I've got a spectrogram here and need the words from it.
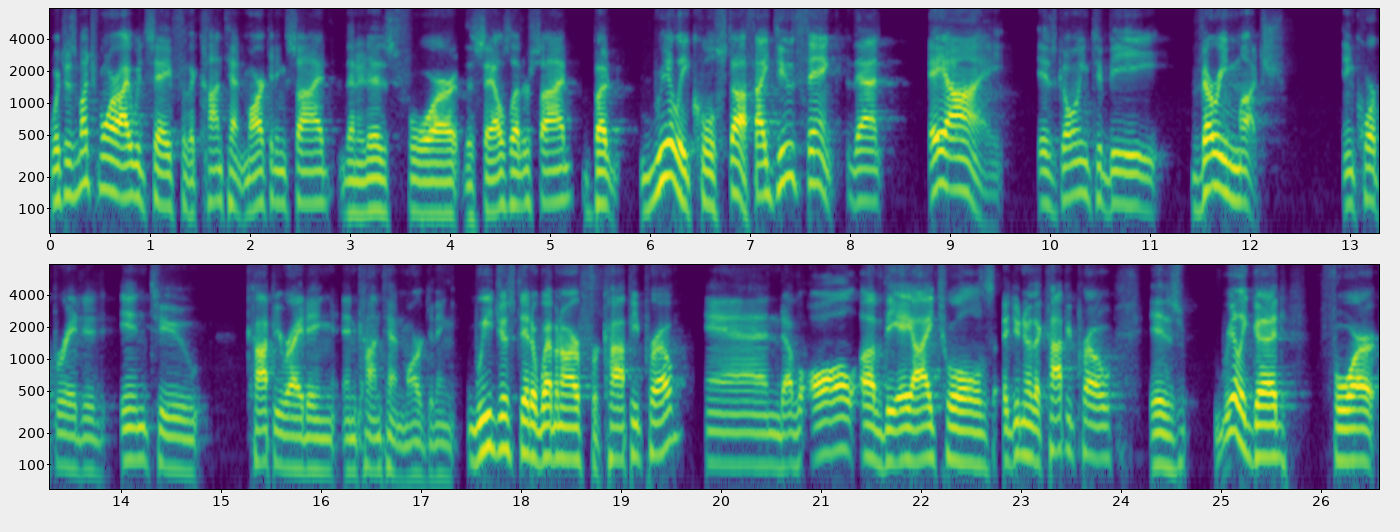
which is much more, I would say, for the content marketing side than it is for the sales letter side, but really cool stuff. I do think that AI is going to be very much incorporated into copywriting and content marketing. We just did a webinar for Copy Pro. And of all of the AI tools, I do know that Copy Pro is really good for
